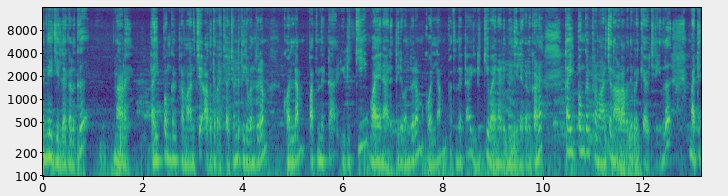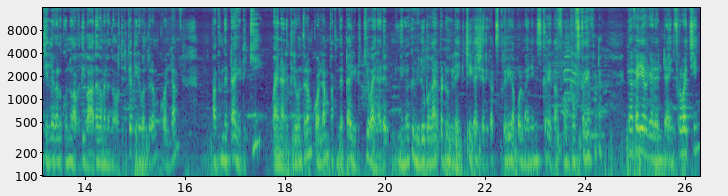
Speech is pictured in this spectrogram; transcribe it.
എന്നീ ജില്ലകൾക്ക് നാളെ തൈപ്പൊങ്കൽ പ്രമാണിച്ച് അവധി പ്രഖ്യാപിച്ചിട്ടുണ്ട് തിരുവനന്തപുരം കൊല്ലം പത്തനംതിട്ട ഇടുക്കി വയനാട്. തിരുവനന്തപുരം കൊല്ലം പത്തനംതിട്ട ഇടുക്കി വയനാട് എന്നീ ജില്ലകൾക്കാണ് തൈപ്പൊങ്കൽ പ്രമാണിച്ച് നാളെ അവധി പ്രഖ്യാപിച്ചിരിക്കുന്നത്. മറ്റ് ജില്ലകൾക്കൊന്നും അവധി ബാധകമല്ലെന്ന് ഓർത്തിരിക്കുക. തിരുവനന്തപുരം കൊല്ലം പത്തനംതിട്ട ഇടുക്കി വയനാട്. തിരുവനന്തപുരം കൊല്ലം പത്തനംതിട്ട ഇടുക്കി വയനാട്. നിങ്ങൾക്ക് വീഡിയോ ഉപകാരപ്പെട്ടുവെങ്കിൽ ലൈക്ക് ചെയ്യുക ഷെയർ സബ്സ്ക്രൈബ് ചെയ്യുക. അപ്പോൾ മൈ നെയിം ഇസ് ക്രേത photo of screen photo career guidance thank for watching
